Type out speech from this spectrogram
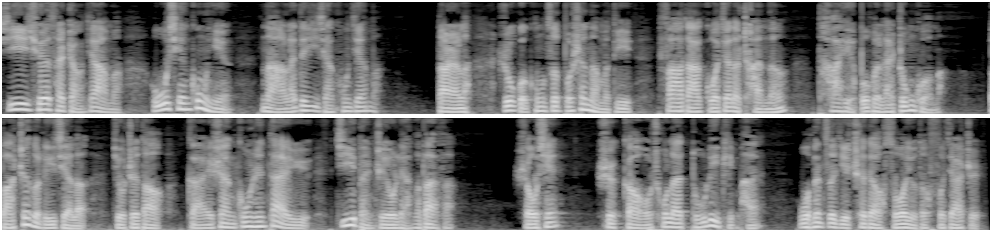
稀缺才涨价嘛，无限供应哪来的溢价空间嘛？当然了，如果工资不是那么低，发达国家的产能他也不会来中国嘛。把这个理解了，就知道改善工人待遇基本只有两个办法：首先是搞出来独立品牌，我们自己吃掉所有的附加值。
